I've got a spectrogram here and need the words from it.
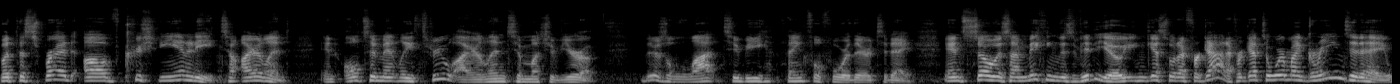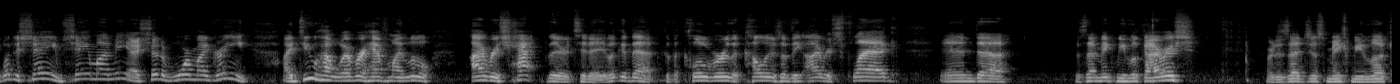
but the spread of Christianity to Ireland and ultimately through Ireland to much of Europe. There's a lot to be thankful for there today. And so, as I'm making this video, you can guess what I forgot. I forgot to wear my green today. What a shame. Shame on me. I should have worn my green. I do, however, have my little Irish hat there today. Look at that. The clover, the colors of the Irish flag. And uh, does that make me look Irish? Or does that just make me look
